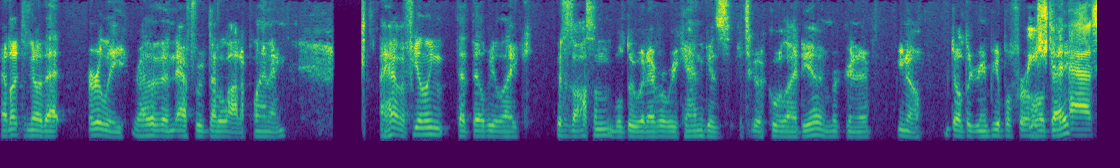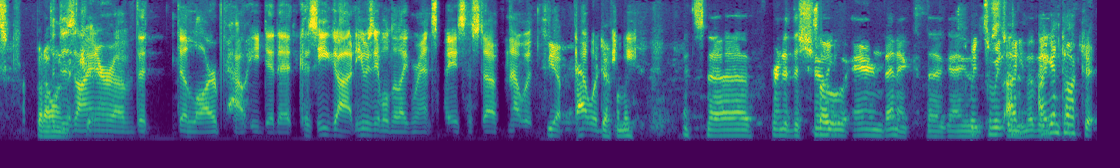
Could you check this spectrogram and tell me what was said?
I'd like to know that early rather than after we've done a lot of planning. I have a feeling that they'll be like, "This is awesome. We'll do whatever we can because it's a cool idea, and we're going to, you know, Delta Green people for a We whole day." ask But I the designer of the the LARP how he did it because he got he was able to like rent space and stuff. And that would Yep, that would definitely. be It's uh, friend of the show, Aaron Vanek, the guy I who's so I, mean, I. I can talk to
